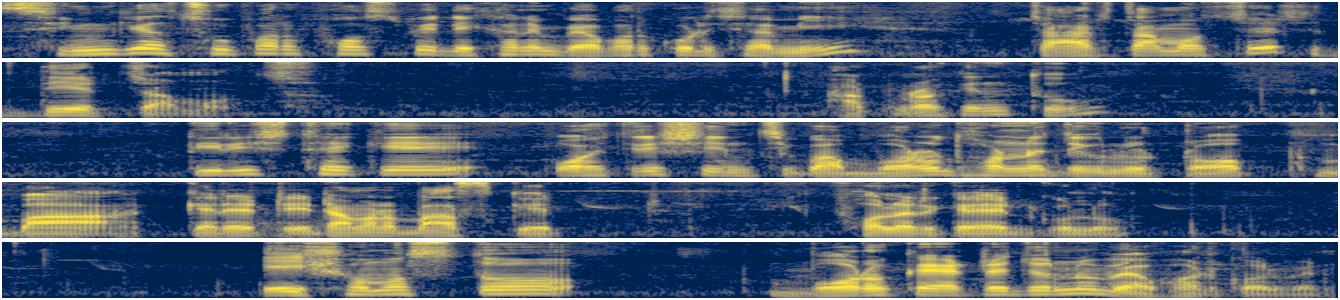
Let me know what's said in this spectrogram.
সিঙ্গেল সুপার ফসফেট এখানে ব্যবহার করেছি আমি চার চামচের দেড় চামচ। আপনারা কিন্তু তিরিশ থেকে পঁয়ত্রিশ ইঞ্চি বা বড় ধরনের যেগুলো টপ বা ক্যারেট, এটা আমার বাস্কেট, ফলের ক্যারেটগুলো। এই সমস্ত বড় ক্যারেটের জন্য ব্যবহার করবেন।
